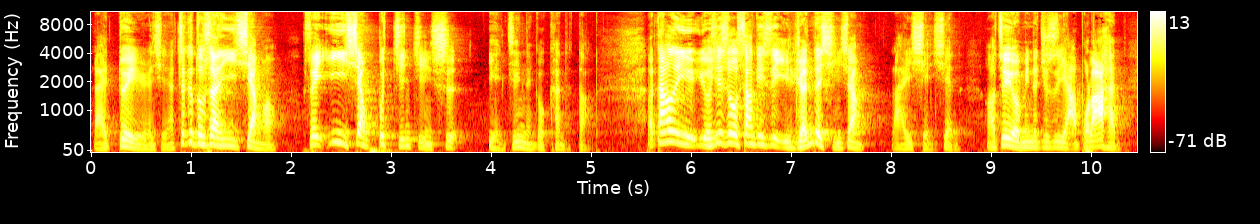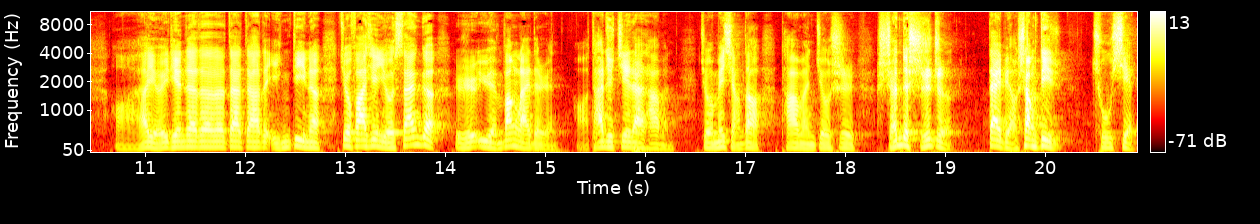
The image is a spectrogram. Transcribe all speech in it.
来对人显现，这个都算异象哦。所以异象不仅仅是眼睛能够看得到的啊，当然有有些时候上帝是以人的形象来显现的啊。最有名的就是亚伯拉罕。啊，他有一天在他在在他的营地呢，就发现有三个远方来的人啊，他就接待他们，就没想到他们就是神的使者，代表上帝出现。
